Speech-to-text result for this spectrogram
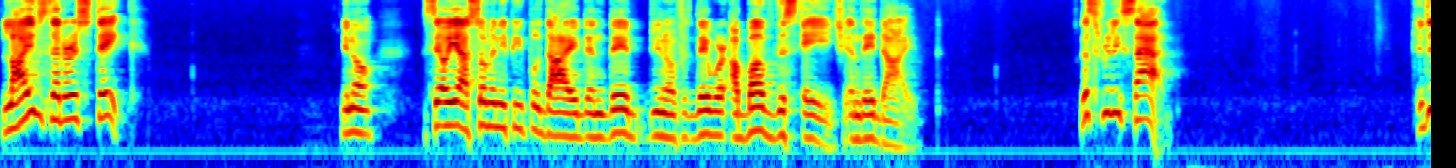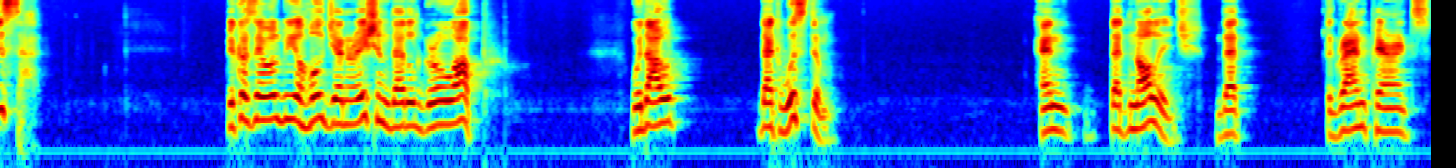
Lives that are at stake. You know, say, oh yeah, so many people died and they, you know, they were above this age and they died. That's really sad. It is sad. Because there will be a whole generation that'll grow up without that wisdom and that knowledge that the grandparents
